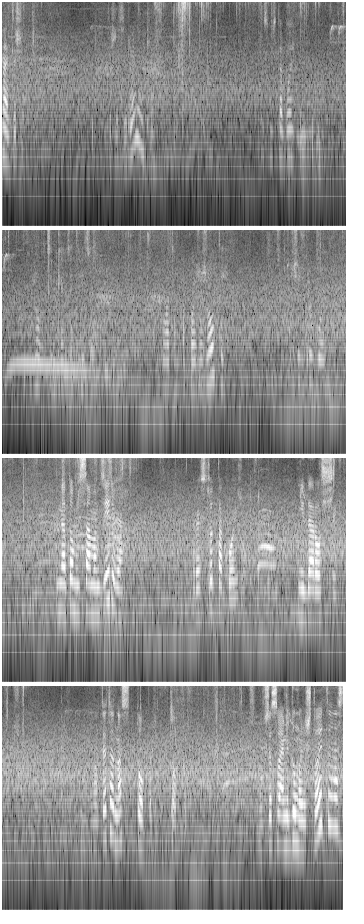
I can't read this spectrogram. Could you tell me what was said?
На, держи. Держи зелененький. Сейчас мы с тобой желтенький где-то видел. Вот он такой же желтый, чуть-чуть другой. И на том же самом дереве растет такой же, недоросший. Вот это у нас тополь. тополь. Мы все с вами думали, что это у нас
